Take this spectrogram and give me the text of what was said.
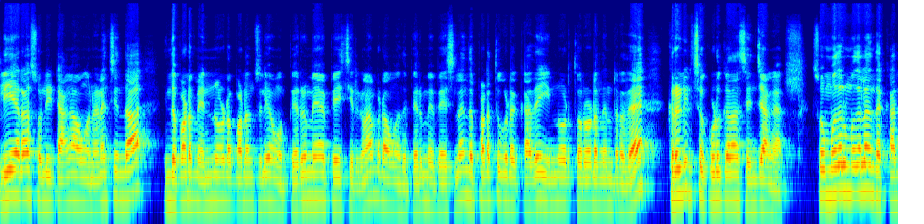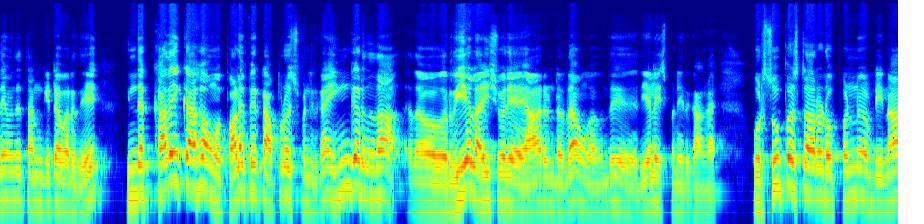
கிளியராக சொல்லிட்டாங்க. அவங்க நினைச்சிருந்தா இந்த படம் என்னோட படம்னு சொல்லி அவங்க பெருமையாக பேசியிருக்கலாம். பட் அவங்க அந்த பெருமை பேசல. இந்த படத்துக்கூட கதை இன்னொருத்தரோடதுன்றத கிரெடிட்ஸை கொடுக்க தான் செஞ்சாங்க. ஸோ முதல் முதல்ல இந்த கதை வந்து தன்கிட்ட வருது. இந்த கதைக்காக அவங்க பல பேர்கிட்ட அப்ரோச் பண்ணியிருக்காங்க. இங்கேருந்து தான் ரியல் ஐஸ்வர்யா யாருன்றதை அவங்க வந்து ரியலைஸ் பண்ணியிருக்காங்க. ஒரு சூப்பர் ஸ்டாரோட பொண்ணு அப்படின்னா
